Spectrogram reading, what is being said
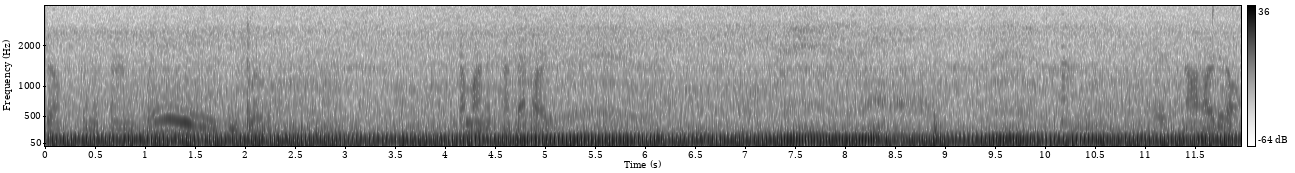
so. It's gonna turn way too slow. Come on, it's not that hard. It's not hard at all.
